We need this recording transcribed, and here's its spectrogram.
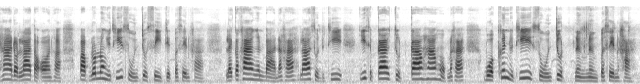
1861.145 ดอลลาร์ต่อออนค่ะ ปรับลดลงอยู่ที่ 0.47%ค่ะ และก็ค่าเงินบาทนะคะ ล่าสุดอยู่ที่ 29.956 นะคะ บวกขึ้นอยู่ที่ 0.11%ค่ะ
